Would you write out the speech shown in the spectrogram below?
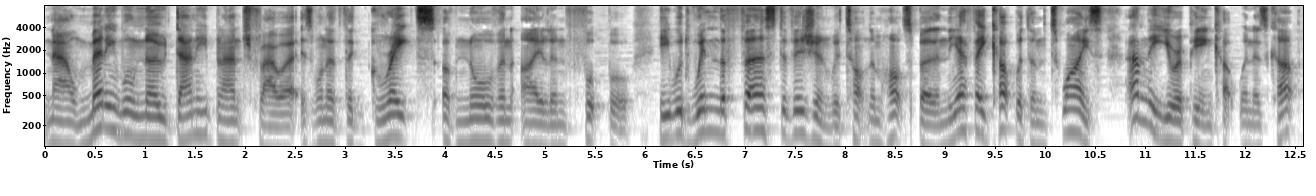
Now, many will know Danny Blanchflower is one of the greats of Northern Ireland football. He would win the First Division with Tottenham Hotspur and the FA Cup with them twice, and the European Cup Winners' Cup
